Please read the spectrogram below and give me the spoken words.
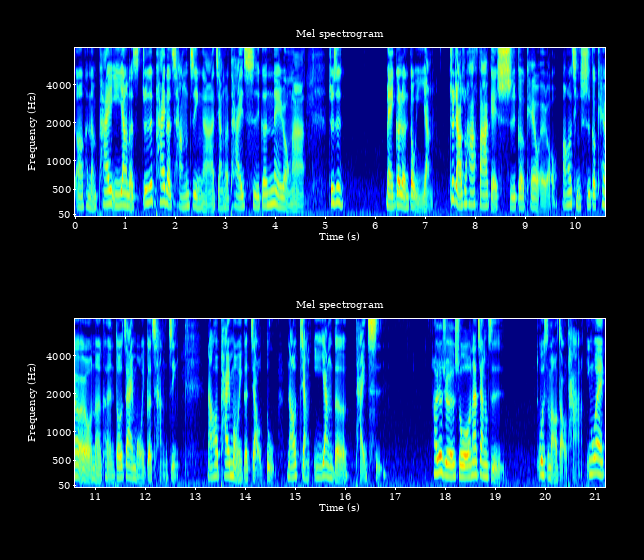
呃，可能拍一样的，就是拍的场景啊，讲的台词跟内容啊，就是每个人都一样。就假如说他发给十个 KOL，然后请十个 KOL 呢，可能都在某一个场景，然后拍某一个角度，然后讲一样的台词，他就觉得说，那这样子为什么要找他？因为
